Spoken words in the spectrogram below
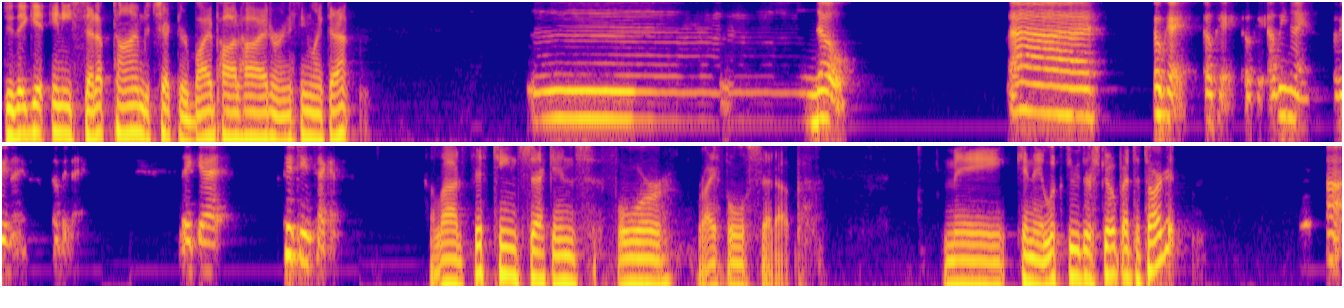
Do they get any setup time to check their bipod height or anything like that? Mm, no. Uh, okay, okay, okay. I'll be nice. I'll be nice. I'll be nice. They get 15 seconds. Allowed 15 seconds for rifle setup. May can they look through their scope at the target? Uh,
